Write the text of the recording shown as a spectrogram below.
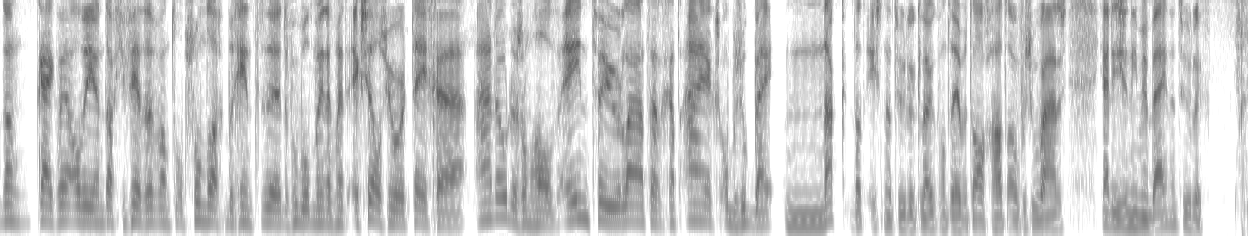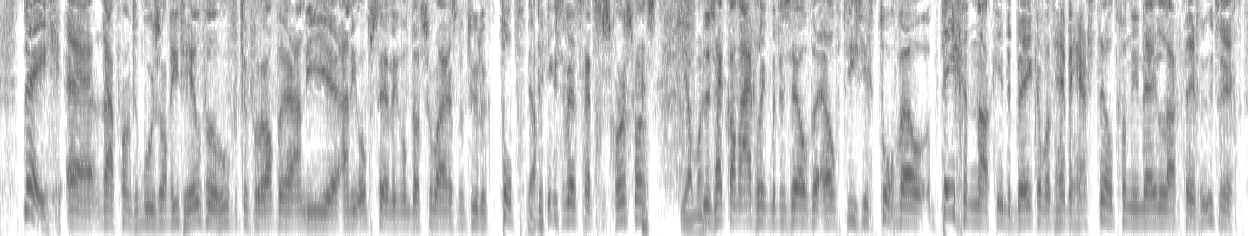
dan kijken we alweer een dagje verder. Want op zondag begint eh, de voetbalmiddag met Excelsior tegen ADO. Dat is om half één. Twee uur later gaat Ajax op bezoek bij NAC. Dat is natuurlijk leuk, want we hebben het al gehad over Suarez. Ja, die is er niet meer bij natuurlijk. Nee, eh, nou, Frank de Boer zal niet heel veel hoeven te veranderen aan die, uh, aan die opstelling. Omdat Suarez natuurlijk tot ja. deze wedstrijd geschorst was. dus hij kan eigenlijk met dezelfde elf die zich toch wel tegen NAC in de beker wat hebben hersteld van die nederlaag tegen Utrecht.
